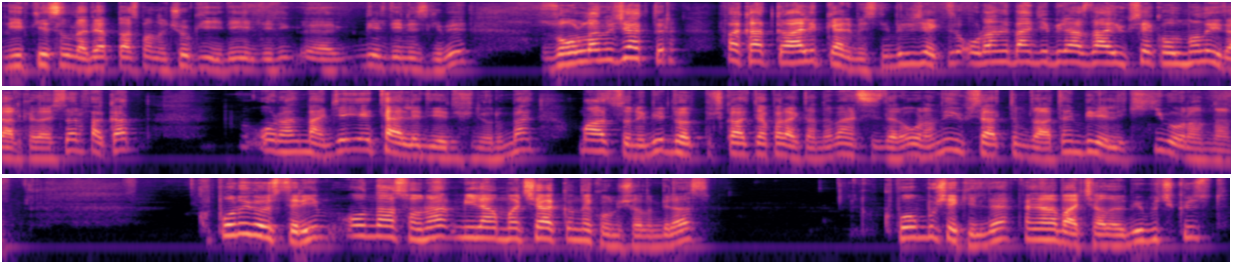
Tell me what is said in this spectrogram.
Newcastle'da deplasmanda çok iyi değil e, bildiğiniz gibi zorlanacaktır. Fakat galip gelmesini bilecektir. Oranı bence biraz daha yüksek olmalıydı arkadaşlar. Fakat oran bence yeterli diye düşünüyorum ben. Maç sonu 1.4.5 kalt yaparaktan da ben sizlere oranı yükselttim zaten. 1.52 gibi orandan. Kuponu göstereyim. Ondan sonra Milan maçı hakkında konuşalım biraz. Kupon bu şekilde. Fenerbahçe alır 1.5 üst.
